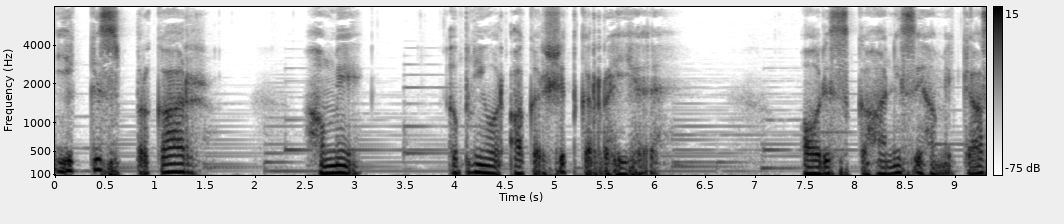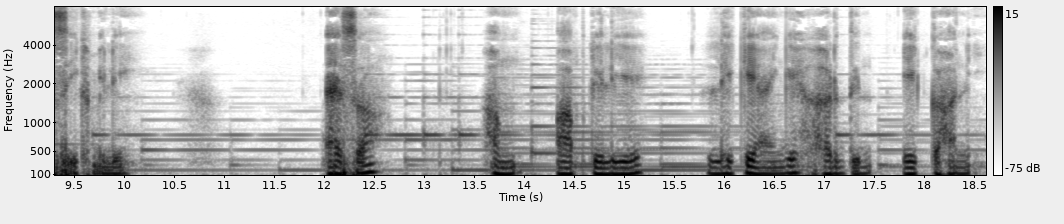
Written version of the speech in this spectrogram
ये किस प्रकार हमें अपनी ओर आकर्षित कर रही है? और इस कहानी से हमें क्या सीख मिली? ऐसा हम आपके लिए लेके आएँगे हर दिन एक कहानी।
